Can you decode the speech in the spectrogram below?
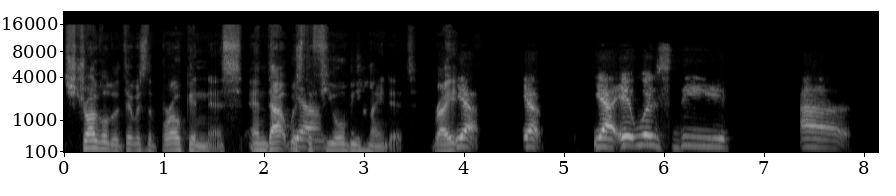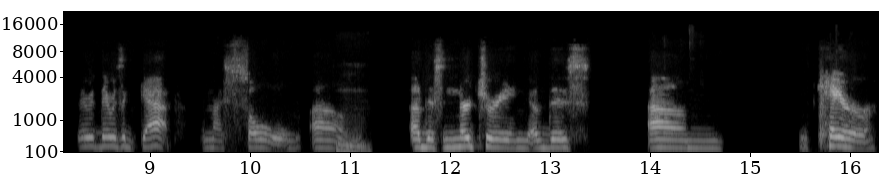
struggled with it was the brokenness and that was yeah. the fuel behind it right yeah yeah yeah it was the uh there, there was a gap in my soul um hmm. of this nurturing of this um care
